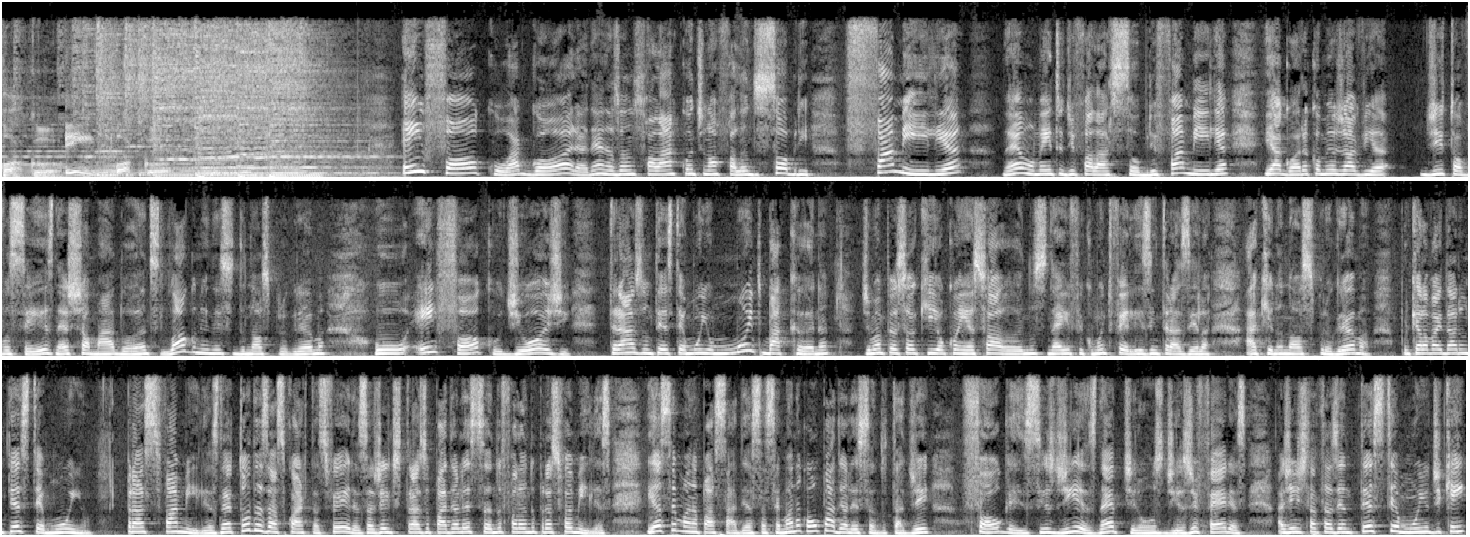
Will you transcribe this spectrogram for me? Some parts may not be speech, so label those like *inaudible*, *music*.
Foco. Em Foco. Em Foco, agora, né? Nós vamos falar, continuar falando sobre família, né? Momento de falar sobre família. E agora, como eu já havia dito a vocês, né, chamado antes, logo no início do nosso programa, o Em Foco de hoje traz um testemunho muito bacana de uma pessoa que eu conheço há anos, né? E eu fico muito feliz em trazê-la aqui no nosso programa, porque ela vai dar um testemunho para as famílias, né? Todas as quartas-feiras a gente traz o Padre Alessandro falando para as famílias. E a semana passada e essa semana, como o Padre Alessandro está de folga esses dias, né? Tirou uns dias de férias, a gente está trazendo testemunho de quem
